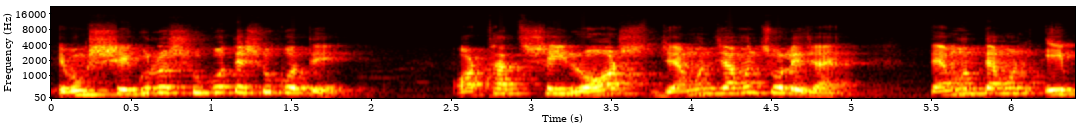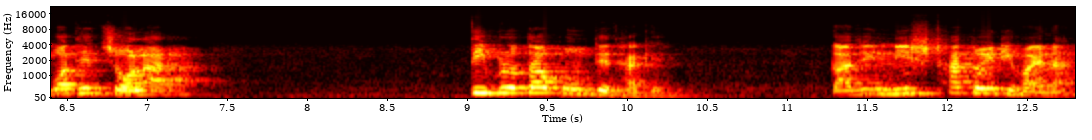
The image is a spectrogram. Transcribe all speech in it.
এবং সেগুলো শুকোতে শুকোতে, অর্থাৎ সেই রস যেমন যেমন চলে যায়, তেমন তেমন এই পথে চলার তীব্রতাও কমতে থাকে। কাজেই নিষ্ঠা তৈরি হয় না।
